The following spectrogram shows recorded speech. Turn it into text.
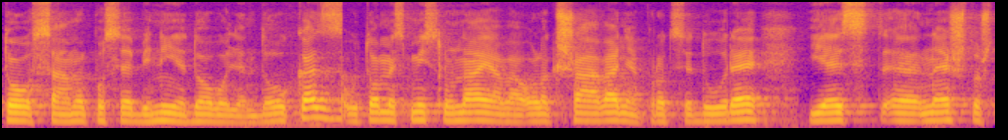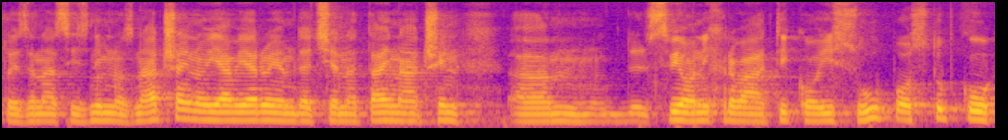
to samo po sebi nije dovoljan dokaz. U tome smislu najava olakšavanja procedure jest nešto što je za nas iznimno značajno i ja vjerujem da će na taj način um, svi oni Hrvati koji su u postupku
